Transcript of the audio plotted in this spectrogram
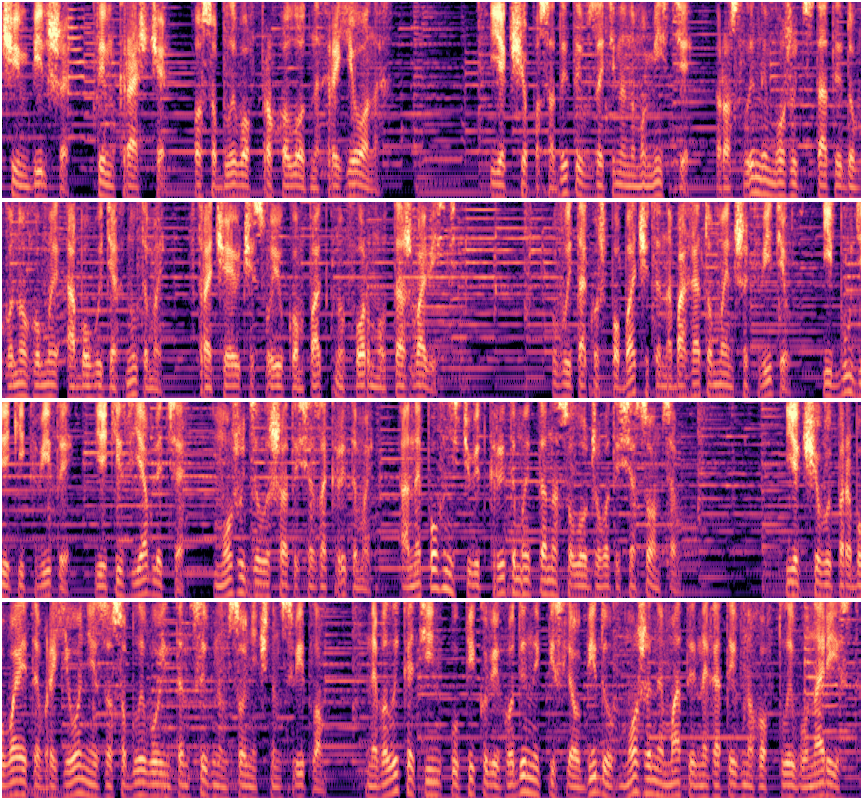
Чим більше, тим краще, особливо в прохолодних регіонах. Якщо посадити в затіненому місці, рослини можуть стати довгоногими або витягнутими, втрачаючи свою компактну форму та жвавість. Ви також побачите набагато менше квітів, і будь-які квіти, які з'являться, можуть залишатися закритими, а не повністю відкритими та насолоджуватися сонцем. Якщо ви перебуваєте в регіоні з особливо інтенсивним сонячним світлом, невелика тінь у пікові години після обіду може не мати негативного впливу на ріст.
